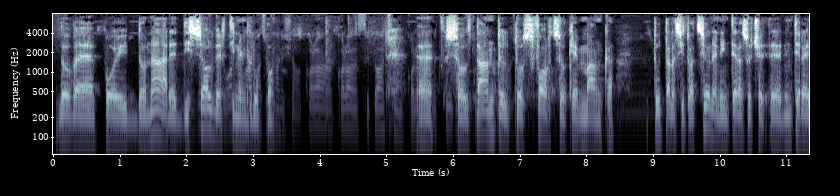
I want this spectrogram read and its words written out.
dove puoi donare dissolverti nel gruppo. È soltanto il tuo sforzo che manca tutta la situazione, l'intera, socie- eh, l'intera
